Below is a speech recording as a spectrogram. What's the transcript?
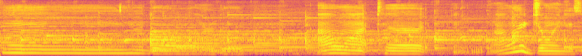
Hmm, do I want to do? I want to. I want to join this.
